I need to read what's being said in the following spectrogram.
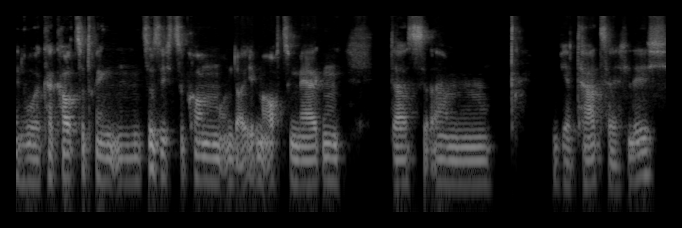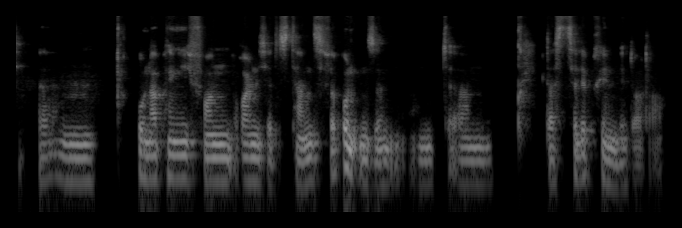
in Ruhe Kakao zu trinken, zu sich zu kommen und da eben auch zu merken, dass ähm, wir tatsächlich ähm, unabhängig von räumlicher Distanz verbunden sind. Und ähm, das zelebrieren wir dort auch.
